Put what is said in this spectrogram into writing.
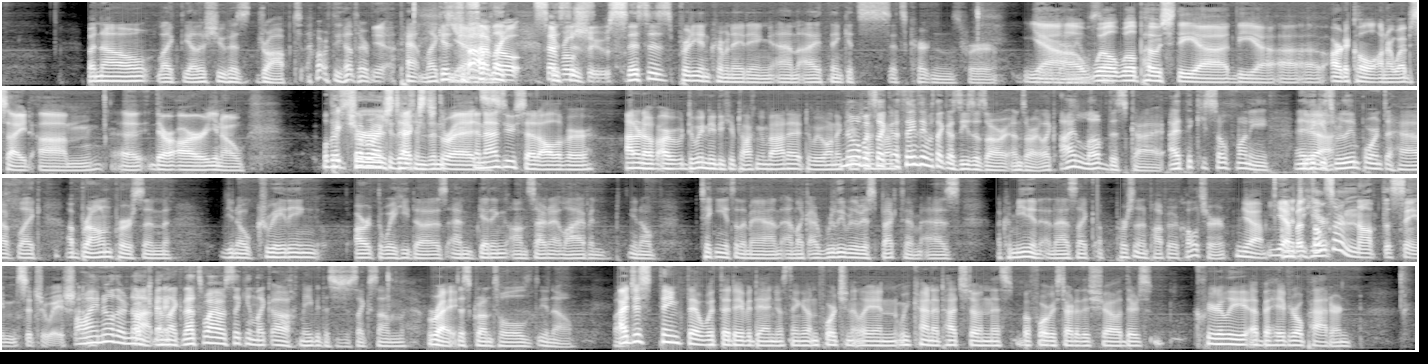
But now, like the other shoe has dropped, or the other Yeah. pant leg has Yeah. dropped. like, Several- this several is- shoes. This is pretty incriminating, and I think it's it's curtains for. Yeah, uh, we'll we'll post the uh, the uh, uh, article on our website. Um, uh, there are you know Well, there's several pictures, accusations, text and, threads. and as you said, Oliver, I don't know if are, do we need to keep talking about it? Do we want to? No, keep but it's like the same thing with like Aziz Ansari. Ansari. Like I love this guy. I think he's so funny, and I think it's really important to have like a brown person, you know, creating art the way he does and getting on Saturday Night Live and you know taking it to the man. And like I really, really respect him as a comedian and as like a person in popular culture. Yeah. Yeah, wanted but hear- those are not the same situation. Oh, I know they're not, and like that's why I was thinking like, oh, maybe this is just like some Right. disgruntled, you know. I just think that with the David Daniels thing, unfortunately, and we kind of touched on this before we started the show, there's clearly a behavioral pattern.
